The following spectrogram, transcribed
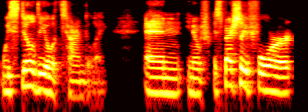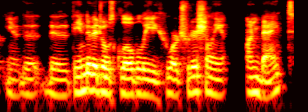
we still deal with time delay. And you know, especially for you know the the, the individuals globally who are traditionally unbanked,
